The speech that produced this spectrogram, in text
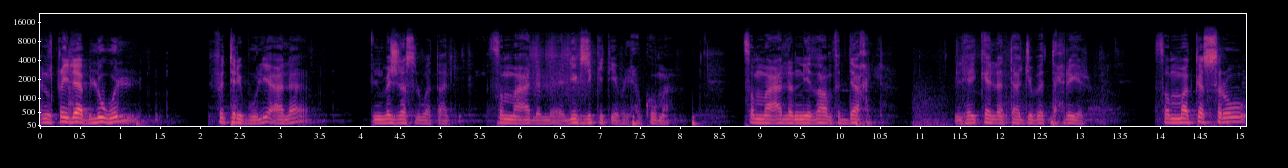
الانقلاب الأول في تريبولي على المجلس الوطني ثم على الإكزيكتيف الحكومة ثم على النظام في الداخل الهيكلة نتاع جبهة التحرير ثم كسروا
